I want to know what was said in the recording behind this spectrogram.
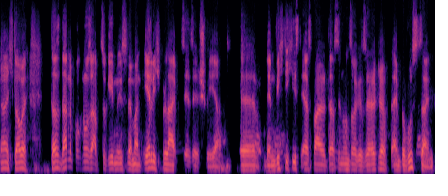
Ja, ich glaube, dass da eine Prognose abzugeben ist, wenn man ehrlich bleibt, sehr, sehr schwer. Äh, denn wichtig ist erstmal, dass in unserer Gesellschaft ein Bewusstsein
